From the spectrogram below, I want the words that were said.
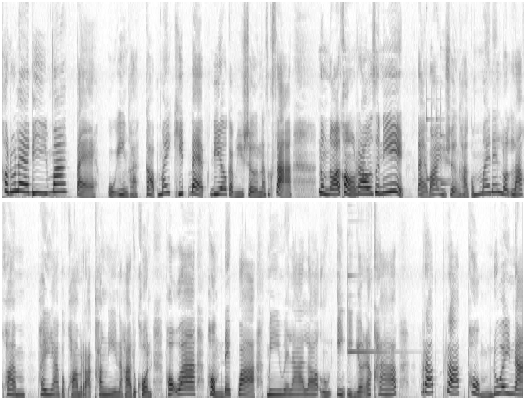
เขาดูแลดีมากแต่อูอิงค่ะกลับไม่คิดแบบเดียวกับยูเฉิงนักศึกษา หนุ่มน้อยของเราสินี่ แต่ว่าอยู่เฉิงค่ะก็ไม่ได้ลดละความพยายามกับความรักครั้งนี้นะคะ ทุกคน เพราะว่าผมเด็กกว่า มีเวลารออูอิงอีกเยอะนะครับ รับรักผมด้วยนะ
